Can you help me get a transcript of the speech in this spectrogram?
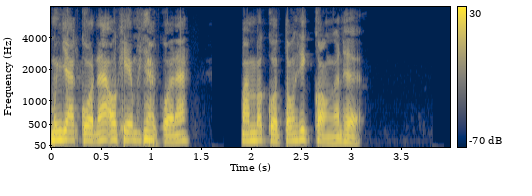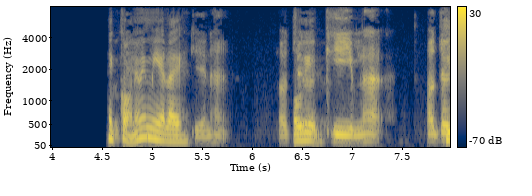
มึงอยากกดนะโอเคมึงอยากกดนะมันมากดตรงที่กล่องกันเถอะ ในกล่องนี้ไม่มีอะไร โอเคนะฮะ เราโอเจเค อครีมนะฮะ เราเจอ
